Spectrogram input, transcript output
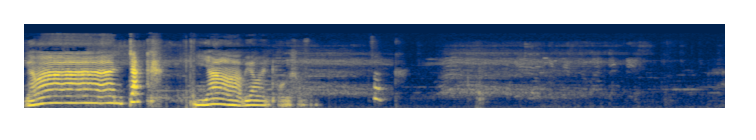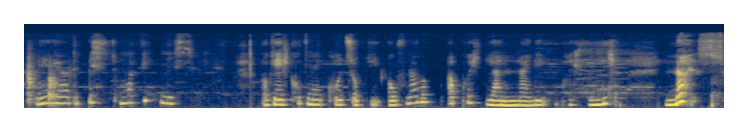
Ja, Mann. Duck. Ja, wir haben ein Tor geschossen. Zack. Ja, du bist immer Fitness. Okay, ich gucke nur kurz, ob die Aufnahme abbricht. Ja, nein, die bricht nicht. Nice.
